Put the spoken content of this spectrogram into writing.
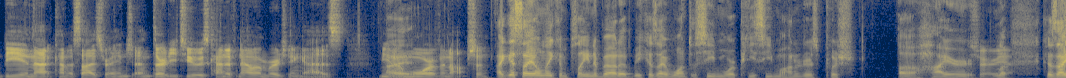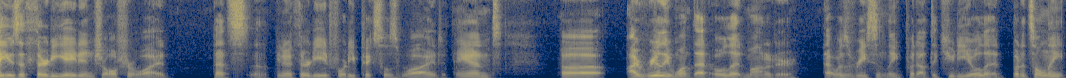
be in that kind of size range, and 32 is kind of now emerging as you know I- more of an option. I guess I only complain about it because I want to see more PC monitors push a higher. Sure, yeah. Because I use a 38 inch ultra wide. That's uh, you know 3840 pixels wide, and uh, I really want that OLED monitor that was recently put out, the QD OLED. But it's only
